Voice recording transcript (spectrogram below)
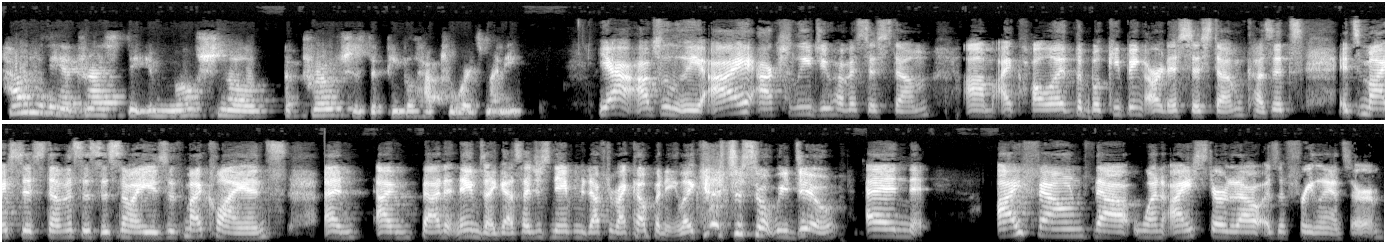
how do they address the emotional approaches that people have towards money? Yeah, absolutely. I actually do have a system. Um, I call it the bookkeeping artist system because it's it's my system. It's a system I use with my clients, and I'm bad at names. I guess I just named it after my company. Like that's just what we do. And I found that when I started out as a freelancer,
